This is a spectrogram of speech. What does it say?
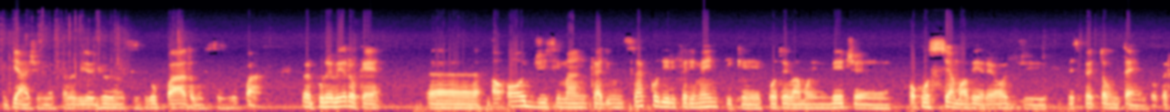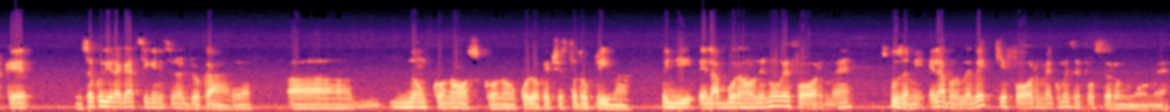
mi piace il mercato videogiochi come si è sviluppato, come si sta sviluppando, però è pure vero che eh, oggi si manca di un sacco di riferimenti che potevamo invece o possiamo avere oggi rispetto a un tempo, perché un sacco di ragazzi che iniziano a giocare eh, non conoscono quello che c'è stato prima, quindi elaborano le nuove forme, scusami, elaborano le vecchie forme come se fossero nuove.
